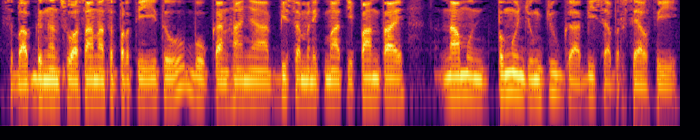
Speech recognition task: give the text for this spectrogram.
Sebab dengan suasana seperti itu bukan hanya bisa menikmati pantai, namun pengunjung juga bisa berselfie.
